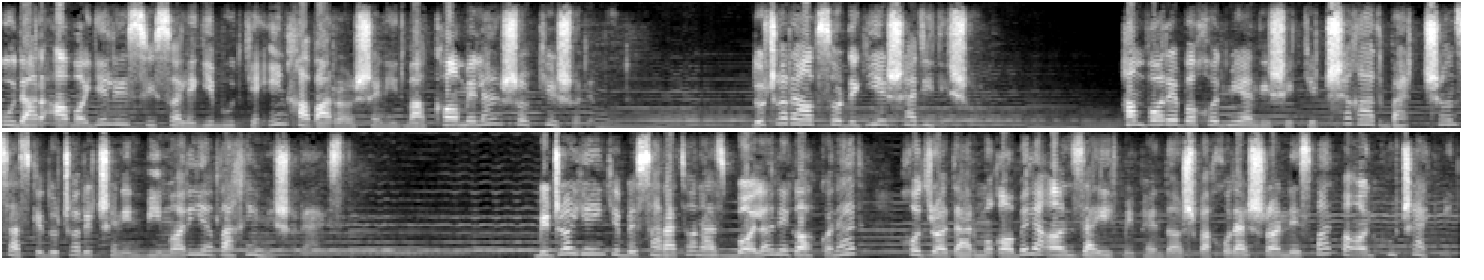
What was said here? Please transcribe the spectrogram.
او در اوایل سی سالگی بود که این خبر را شنید و کاملا شوکه شده بود. دچار افسردگی شدیدی شد. همواره با خود میاندیشید که چقدر بدشانس است که دچار چنین بیماری وخیمی شده است. به جای اینکه به سرطان از بالا نگاه کند، خود را در مقابل آن ضعیف میپنداشت و خودش را نسبت به آن کوچک می‌دید.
